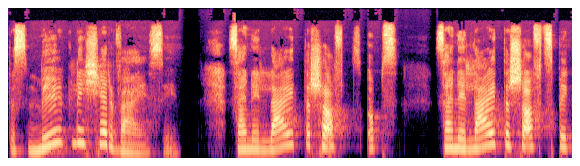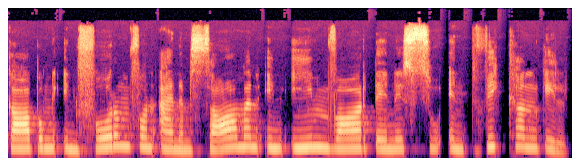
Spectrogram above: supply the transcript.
dass möglicherweise seine Leiterschaft, ups, seine Leiterschaftsbegabung in Form von einem Samen in ihm war, den es zu entwickeln gilt,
